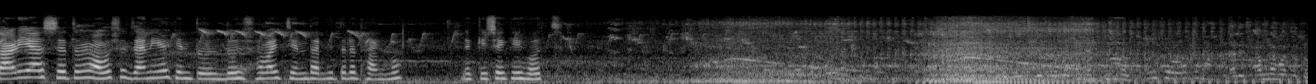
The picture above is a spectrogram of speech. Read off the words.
গাড়ি আসছে তুমি অবশ্যই জানিও কিন্তু সবাই চিন্তার ভিতরে থাকব যে কিসে কি হচ্ছে সামনে বসে তো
